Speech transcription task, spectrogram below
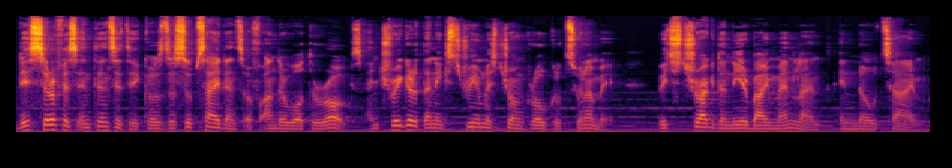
This surface intensity caused the subsidence of underwater rocks and triggered an extremely strong local tsunami, which struck the nearby mainland in no time.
